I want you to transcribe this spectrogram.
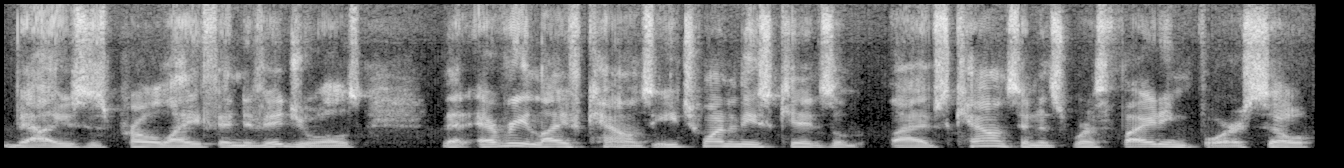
values as pro-life individuals that every life counts. Each one of these kids lives counts and it's worth fighting for. So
